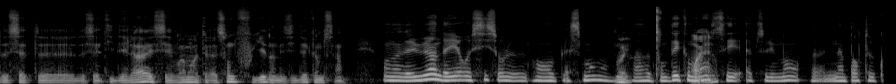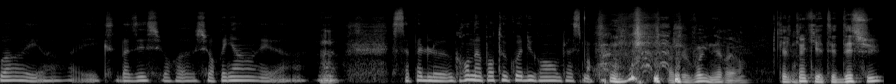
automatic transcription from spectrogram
de cette, euh, de cette idée-là. Et c'est vraiment intéressant de fouiller dans des idées comme ça. On en a eu un d'ailleurs aussi sur le grand remplacement, Oui. à raconter comment Ouais. c'est absolument euh, n'importe quoi et, euh, et que c'est basé sur, euh, sur rien. Et, euh, voilà. Ça s'appelle le grand n'importe quoi du grand remplacement. Ah, je vois une erreur. Quelqu'un qui était déçu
